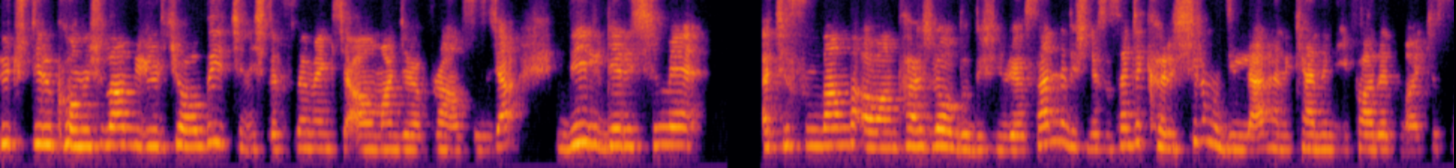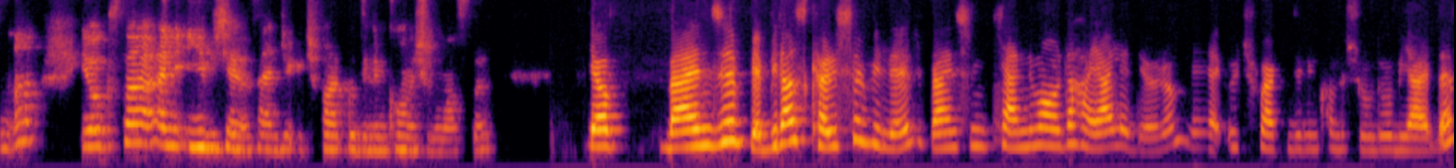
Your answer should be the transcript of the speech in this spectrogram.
üç dil konuşulan bir ülke olduğu için işte Flemenkçe, Almanca ve Fransızca dil gelişimi açısından da avantajlı olduğu düşünülüyor. Sen ne düşünüyorsun? Sence karışır mı diller hani kendini ifade etme açısından yoksa hani iyi bir şey mi sence üç farklı dilin konuşulması? Ya Bence biraz karışabilir. Ben şimdi kendimi orada hayal ediyorum. Yani üç farklı dilin konuşulduğu bir yerde.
